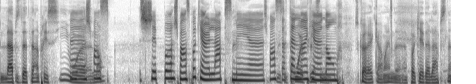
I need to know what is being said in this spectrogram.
laps de temps précis ou. Euh, euh, je pense. Je sais pas. Je pense pas qu'il y a un laps, mais euh, je pense Mais certainement qu'il y a un nombre. C'est correct quand même, de, pas qu'il y ait de laps. Là.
